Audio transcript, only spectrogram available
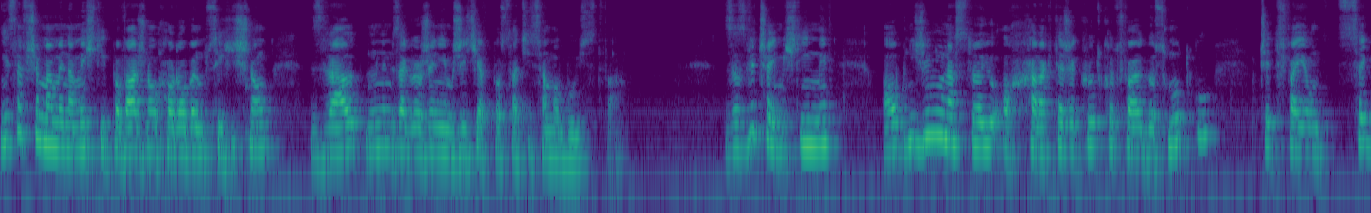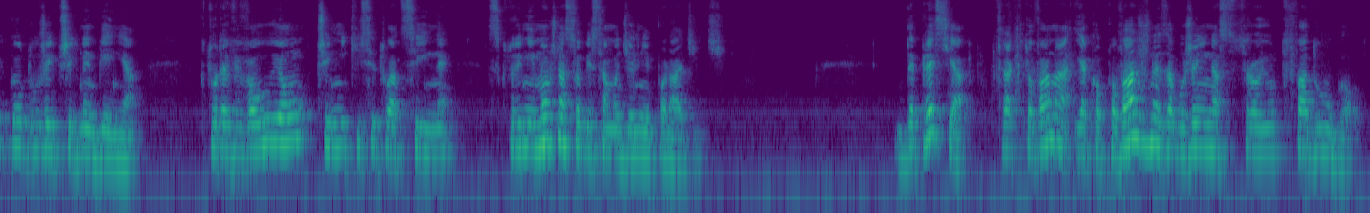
nie zawsze mamy na myśli poważną chorobę psychiczną z realnym zagrożeniem życia w postaci samobójstwa. Zazwyczaj myślimy o obniżeniu nastroju o charakterze krótkotrwałego smutku czy trwającego dłużej przygnębienia, które wywołują czynniki sytuacyjne, z którymi można sobie samodzielnie poradzić. Depresja, traktowana jako poważne zaburzenie nastroju, trwa długo,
